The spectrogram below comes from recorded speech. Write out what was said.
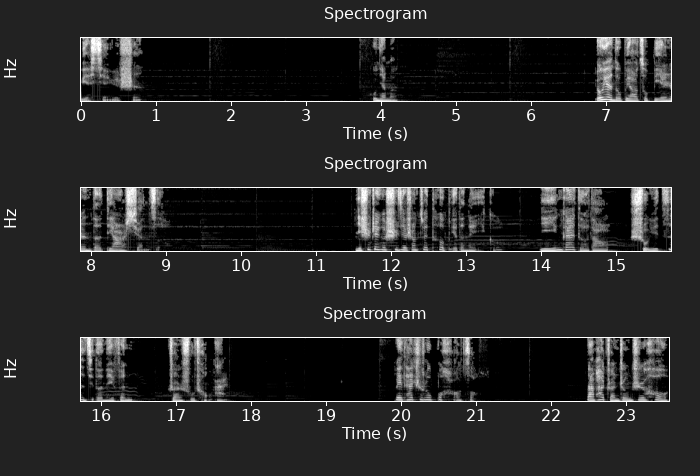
越陷越深。姑娘们，永远都不要做别人的第二选择。你是这个世界上最特别的那一个，你应该得到。属于自己的那份专属宠爱，备胎之路不好走，哪怕转正之后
